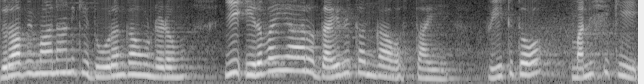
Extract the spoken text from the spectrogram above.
దురాభిమానానికి దూరంగా ఉండడం ఈ ఇరవై ఆరు దైవికంగా వస్తాయి. వీటితో మనిషికి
